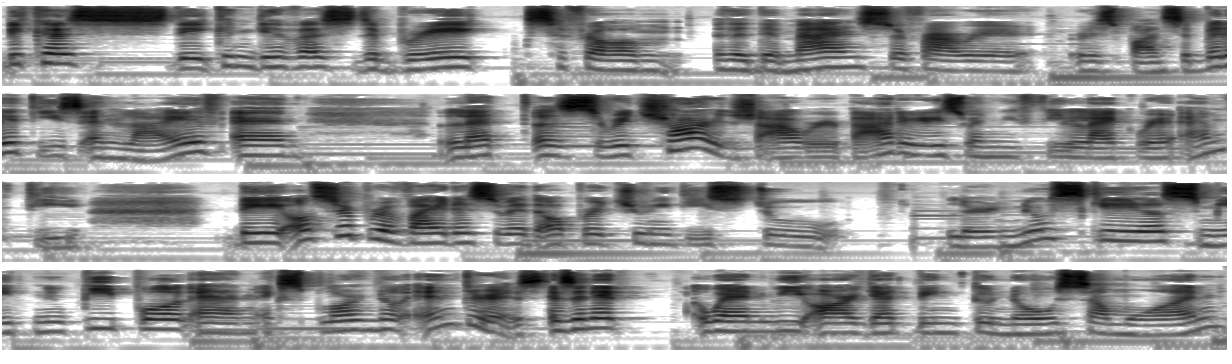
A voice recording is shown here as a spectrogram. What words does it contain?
because they can give us the breaks from the demands of our responsibilities in life and let us recharge our batteries when we feel like we're empty. They also provide us with opportunities to learn new skills, meet new people, and explore new interests. Isn't it when we are getting to know someone,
